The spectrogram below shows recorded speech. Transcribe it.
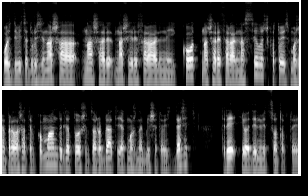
Ось дивіться, друзі, наша, наша, наш реферальний код, наша реферальна силочка, тобто можемо приглашати в команду для того, щоб заробляти як можна більше. Тобто 10, 3 і 1%. Тобто,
